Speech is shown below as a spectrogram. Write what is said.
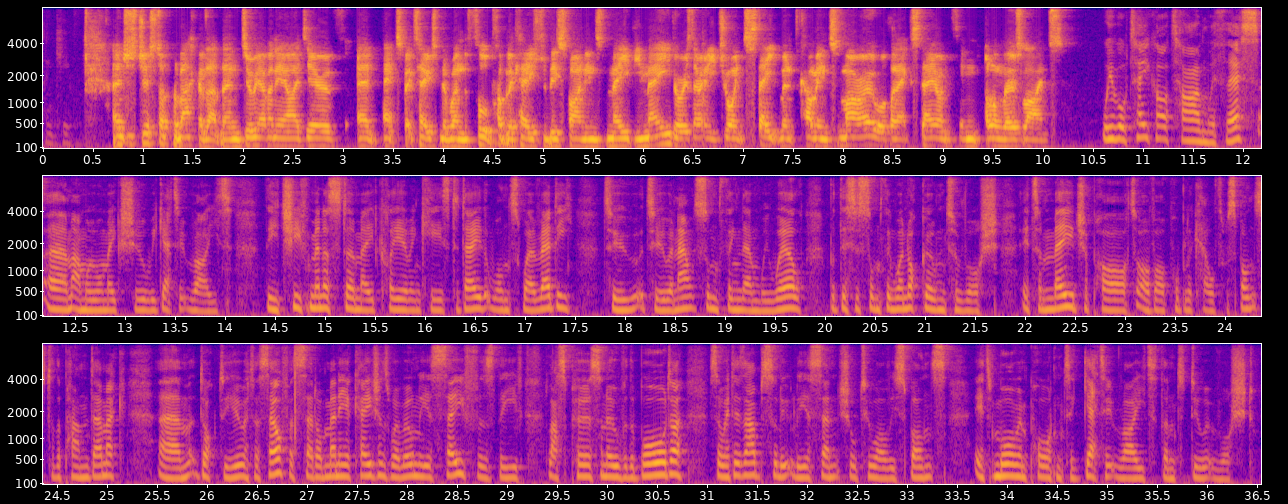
Thank you. And just, just off the back of that, then, do we have any idea of an expectation of when the full publication of these findings may be made, or is there any joint statement coming tomorrow or the next day, or anything along those lines? We will take our time with this um, and we will make sure we get it right. The Chief Minister made clear in Keys today that once we're ready to, to announce something, then we will. But this is something we're not going to rush. It's a major part of our public health response to the pandemic. Um, Dr. Hewitt herself has said on many occasions we're only as safe as the last person over the border. So it is absolutely essential to our response. It's more important to get it right than to do it rushed.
